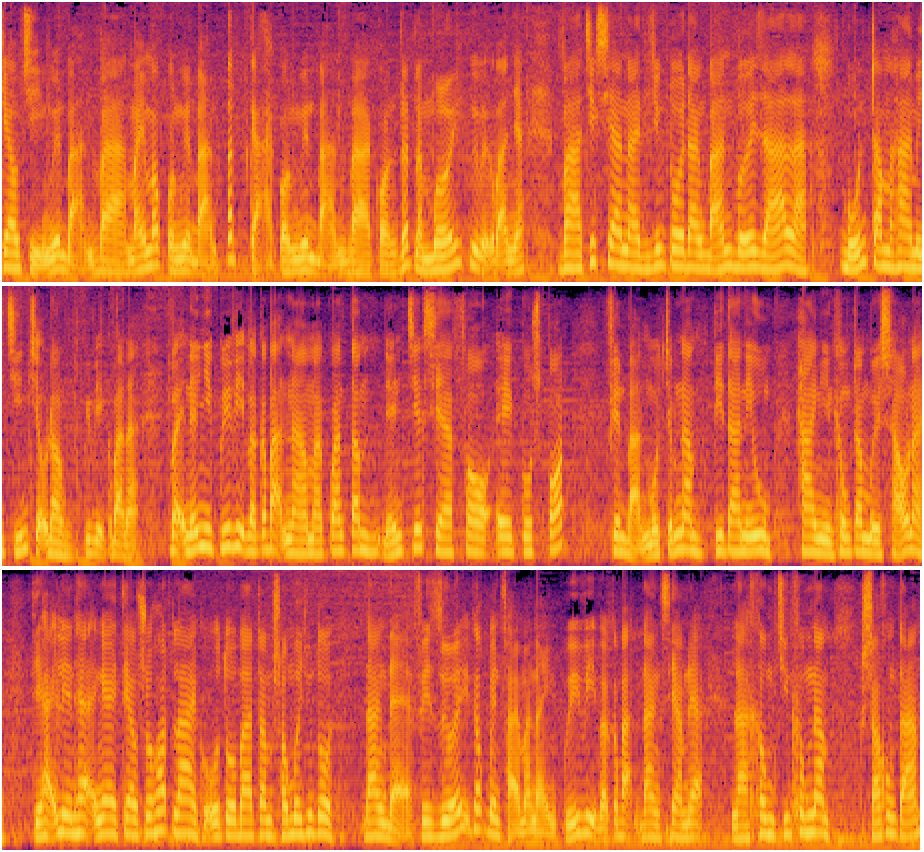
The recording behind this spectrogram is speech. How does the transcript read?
keo chỉ nguyên bản và máy móc còn nguyên bản, tất cả còn nguyên bản và còn rất là mới, quý vị các bạn nhé. Và chiếc xe này thì chúng tôi đang bán với giá là 429 triệu đồng, quý vị các bạn ạ. Vậy nếu như quý vị và các bạn nào mà quan tâm đến chiếc xe Ford EcoSport phiên bản 1.5 Titanium 2016 này, thì hãy liên hệ ngay theo số hotline của ô tô 360 chúng tôi đang để phía dưới góc bên phải màn ảnh quý vị và các bạn đang xem đấy ạ, là 0905 608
